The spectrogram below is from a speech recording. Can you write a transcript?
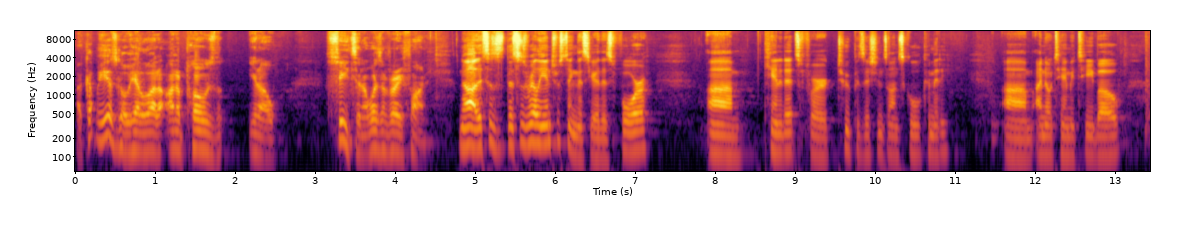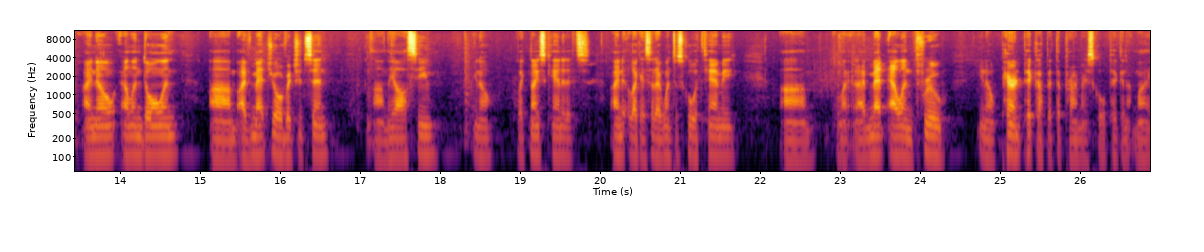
A couple years ago, we had a lot of unopposed, you know, seats, and it wasn't very fun. No, this is this is really interesting this year. There's four um, candidates for two positions on school committee. Um, I know Tammy Tebow. I know Ellen Dolan. Um, I've met Joe Richardson. Um, they all seem, you know, like nice candidates. I, like I said, I went to school with Tammy, um, and I met Ellen through you know, parent pickup at the primary school, picking up my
